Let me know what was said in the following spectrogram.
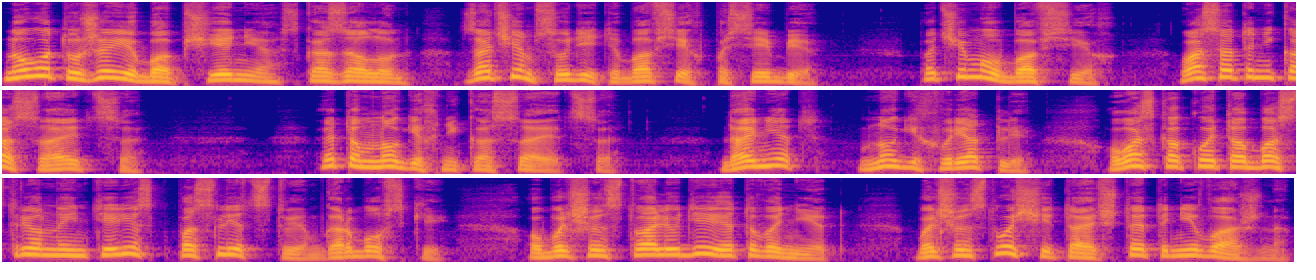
«Ну вот уже и обобщение», — сказал он. «Зачем судить обо всех по себе?» «Почему обо всех? Вас это не касается. Это многих не касается. Да нет, многих вряд ли. У вас какой-то обостренный интерес к последствиям, Горбовский. У большинства людей этого нет. Большинство считает, что это не важно.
